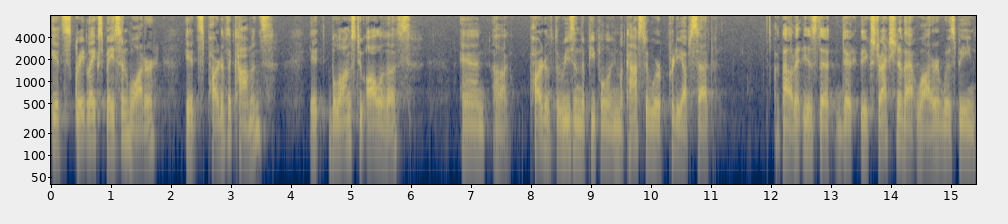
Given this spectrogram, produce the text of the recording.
it's Great Lakes Basin water. It's part of the commons. It belongs to all of us. And uh, part of the reason the people in Mecosta were pretty upset about it is that the, the, extraction of that water was being,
